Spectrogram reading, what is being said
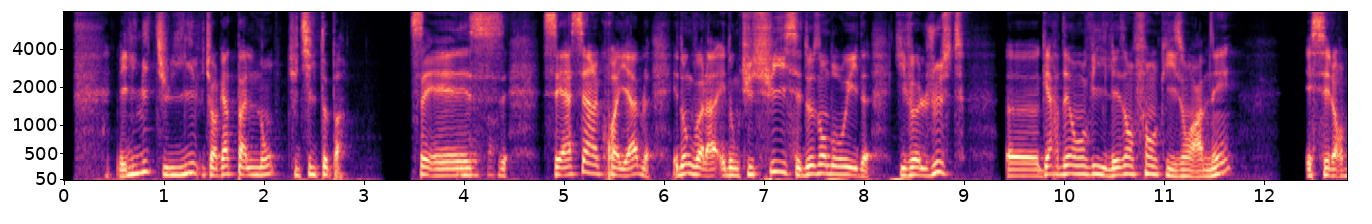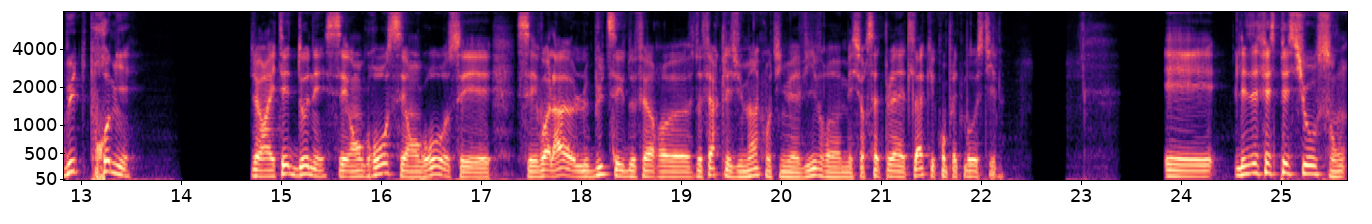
mais limite, tu lis, tu regardes pas le nom, tu tiltes pas. C'est c'est assez incroyable. Et donc voilà. Et donc tu suis ces deux androïdes qui veulent juste euh, garder en vie les enfants qu'ils ont ramenés. Et c'est leur but premier qui leur a été donné. C'est en gros, c'est en gros, c'est c'est voilà, le but c'est de faire euh, de faire que les humains continuent à vivre, euh, mais sur cette planète là qui est complètement hostile. Et les effets spéciaux sont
